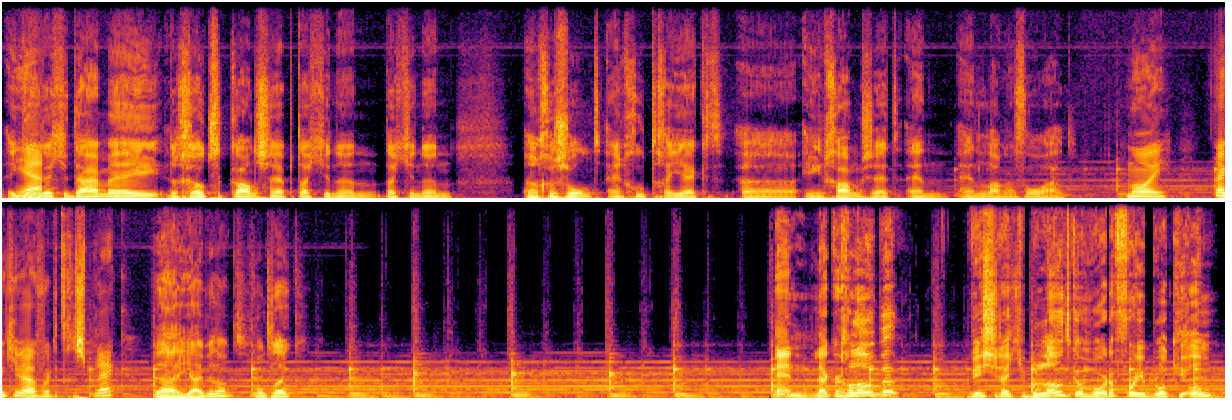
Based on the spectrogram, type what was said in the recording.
ik denk dat je daarmee de grootste kans hebt dat je een, dat je een, een gezond en goed traject uh, in gang zet en, en langer volhoudt. Mooi. Dankjewel voor dit gesprek. Ja, jij bedankt. Vond het leuk. En, lekker gelopen? Wist je dat je beloond kan worden voor je blokje om?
